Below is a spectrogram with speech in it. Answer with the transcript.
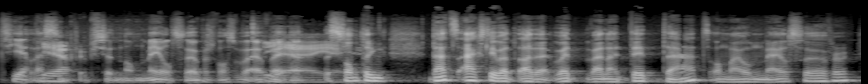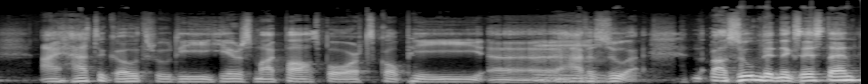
TLS Yeah. encryption on mail servers was Yeah, yeah, something. That's actually what I, when when I did that on my own mail server. I had to go through the here's my passport copy. Uh, Have a Zoom. Well, Zoom didn't exist then,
